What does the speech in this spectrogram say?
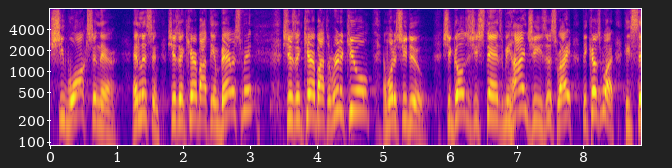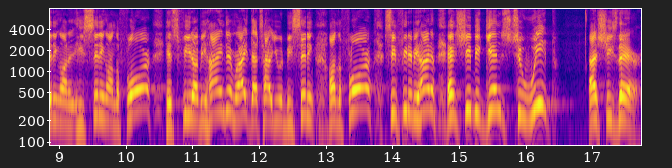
she walks in there. And listen, she doesn't care about the embarrassment. She doesn't care about the ridicule. And what does she do? She goes and she stands behind Jesus, right? Because what? He's sitting on he's sitting on the floor. His feet are behind him, right? That's how you would be sitting on the floor. See, feet are behind him, and she begins to weep as she's there.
